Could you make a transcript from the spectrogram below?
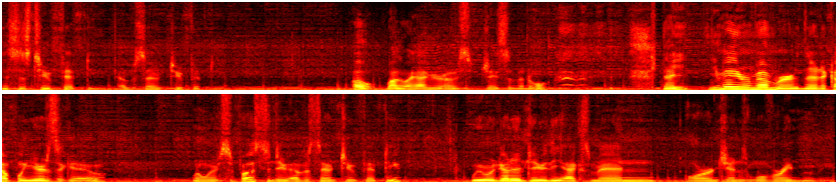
This is 250, episode 250. Oh, by the way, I'm your host, Jason Venable. Now, you may remember that a couple years ago, when we were supposed to do episode 250, we were going to do the X Men Origins Wolverine movie.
